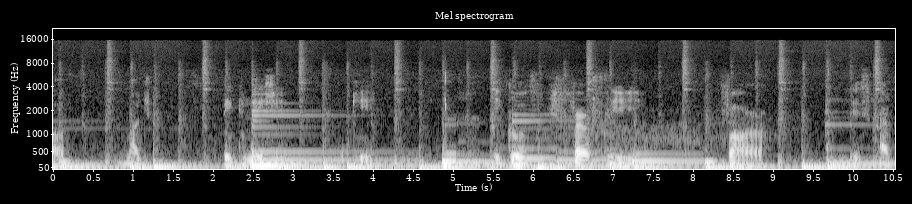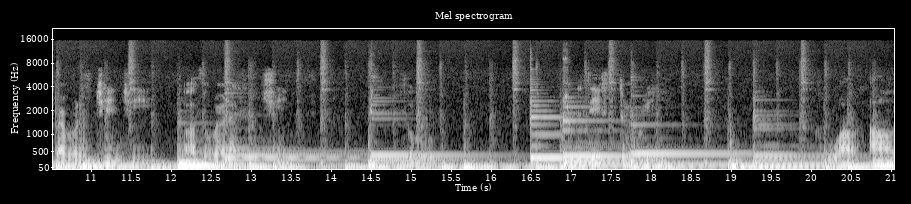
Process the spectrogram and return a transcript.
of much speculation. Okay, because firstly, for this apparel changing as well as change to this story what all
